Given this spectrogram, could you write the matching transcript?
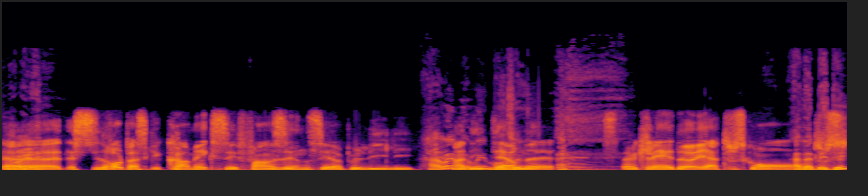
Euh, c'est drôle parce que comics et fanzine, c'est un peu les, ah oui, ben termes. Euh, c'est un clin d'œil à tout ce qu'on. À la BD.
